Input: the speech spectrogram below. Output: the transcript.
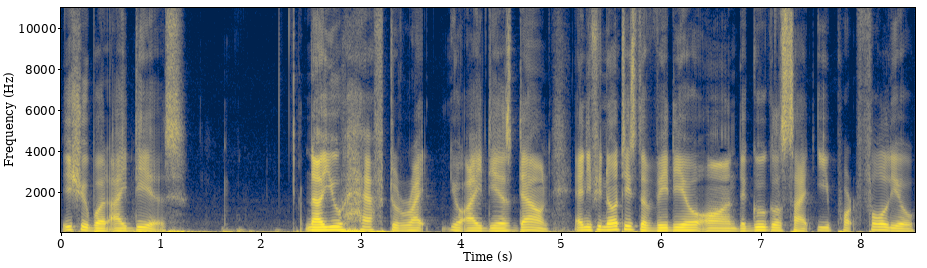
issue about ideas. Now you have to write your ideas down. And if you notice the video on the google site eportfolio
